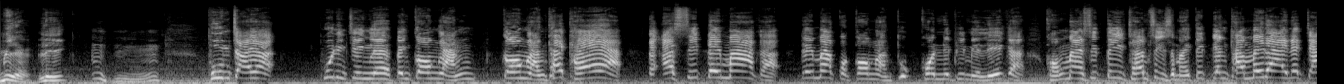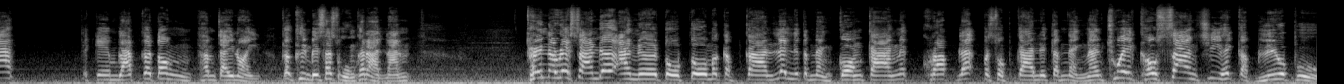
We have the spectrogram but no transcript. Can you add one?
เมียร์ลีกภูมิใจอะ พูดจริง ๆ เลย เป็นกองหลัง กองหลังแท้ๆแต่แอสซิสต์ได้มากอะ ได้มากกว่ากองหลังทุกคนในพรีเมียร์ลีกอะ ของแมนซิตี้แชมป์สี่สมัยติดยังทำไม่ได้นะจ๊ะ แต่เกมรับก็ต้องทำใจหน่อย ก็ขึ้นไปซะสูงขนาดนั้นเทรนต์อเล็กซานเดอร์อาร์เนอร์โตบโตมากับการเล่นในตำแหน่งกองกลางนะครับ และประสบการณ์ในตำแหน่งนั้นช่วยเขาสร้างชื่อให้กับลิเวอร์พูล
